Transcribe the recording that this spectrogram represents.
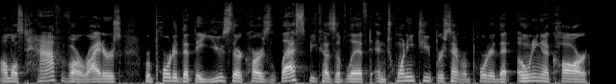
almost half of our riders reported that they use their cars less because of Lyft, and 22% reported that owning a car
